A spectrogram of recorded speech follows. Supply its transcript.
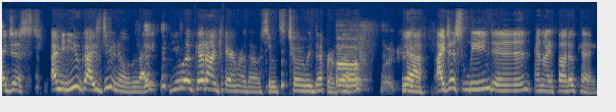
I, just, I mean, you guys do know, right? You look good on camera though. So it's totally different. But, oh, okay. Yeah. I just leaned in and I thought, okay,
